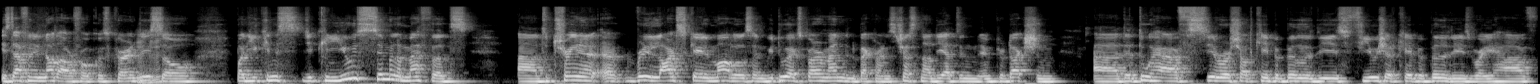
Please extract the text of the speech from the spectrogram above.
is definitely not our focus currently. Mm-hmm. So, but you can you can use similar methods uh, to train a, a, really large scale models, and we do experiment in the background. It's just not yet in, in production. Uh, that do have zero shot capabilities, few shot capabilities, where you have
